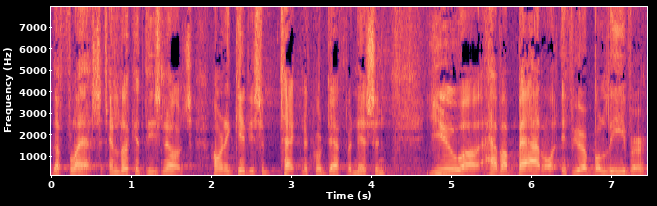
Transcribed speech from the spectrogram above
the flesh. And look at these notes. I want to give you some technical definition. You uh, have a battle if you're a believer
